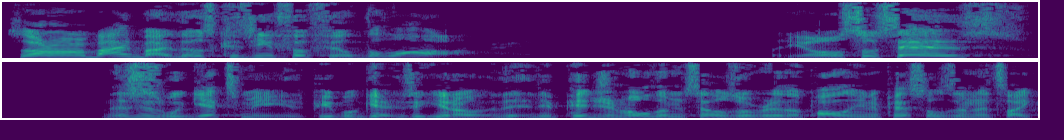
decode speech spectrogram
So I don't abide by those because he fulfilled the law. But he also says, this is what gets me. People get, you know, they, they, pigeonhole themselves over to the Pauline epistles and it's like,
